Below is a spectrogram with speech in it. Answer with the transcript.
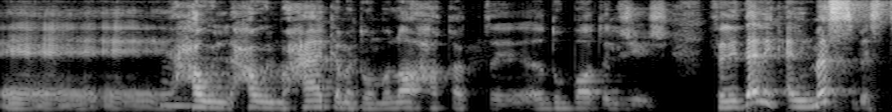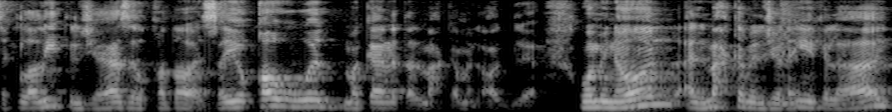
آه، آه، حول حول محاكمة وملاحقة آه، ضباط الجيش. فلذلك المس باستقلالية الجهاز القضائي سيقوض مكانة المحكمة العدلية. ومن هون المحكمة الجنائية في الهاي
